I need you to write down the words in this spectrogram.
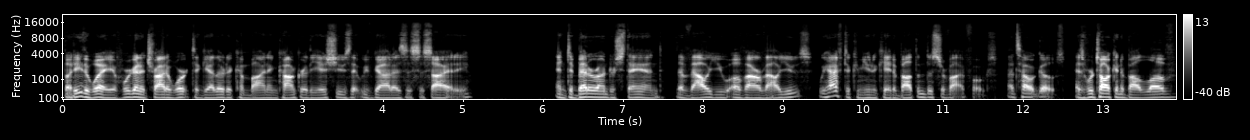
But either way, if we're going to try to work together to combine and conquer the issues that we've got as a society, and to better understand the value of our values, we have to communicate about them to survive, folks. That's how it goes. As we're talking about love,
